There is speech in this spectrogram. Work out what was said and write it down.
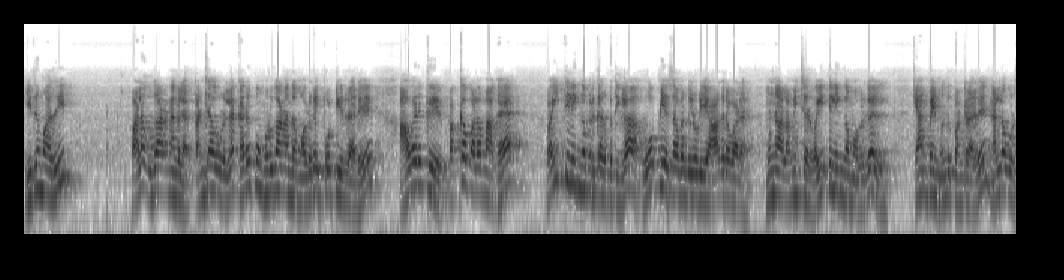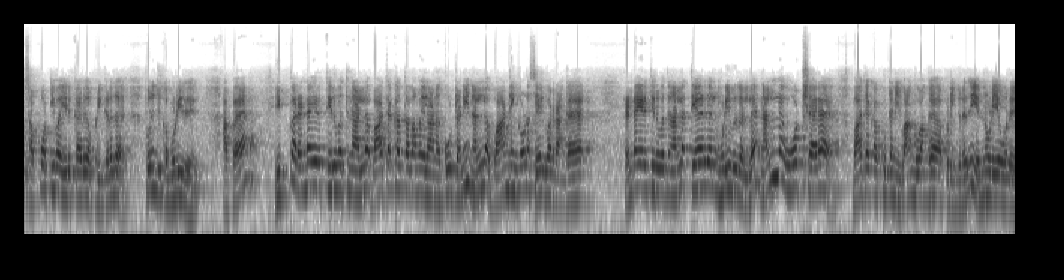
இது மாதிரி பல உதாரணங்களை தஞ்சாவூரில் கருப்பு முருகானந்தம் அவர்கள் போட்டிடுறாரு அவருக்கு பக்க பலமாக வைத்திலிங்கம் இருக்கார் பார்த்தீங்களா ஓபிஎஸ் அவர்களுடைய ஆதரவாளர். முன்னாள் அமைச்சர் வைத்திலிங்கம் அவர்கள் கேம்பெயின் வந்து பண்ணுறாரு நல்ல ஒரு சப்போர்ட்டிவாக இருக்காரு அப்படிங்கிறத புரிஞ்சுக்க முடியுது. அப்போ இப்போ ரெண்டாயிரத்தி இருபத்தி நாலில் பாஜக தலைமையிலான கூட்டணி நல்ல பாண்டிங்கோட செயல்படுறாங்க. ரெண்டாயிரத்தி இருபத்தி நாலில் தேர்தல் முடிவுகளில் நல்ல ஓட் ஷேரை பாஜக கூட்டணி வாங்குவாங்க அப்படிங்கிறது என்னுடைய ஒரு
